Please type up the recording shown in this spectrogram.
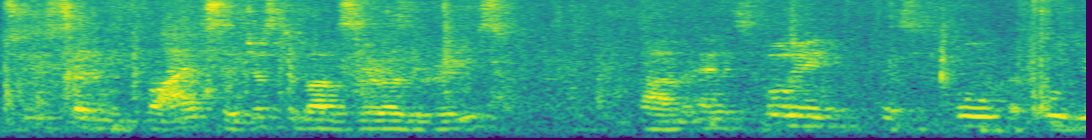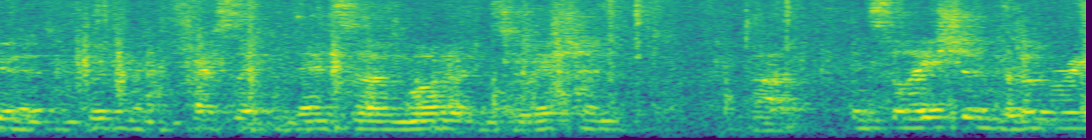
275, so just above zero degrees. Um, and it's fully, it's a full, a full unit, including the compressor, condenser, motor, insulation, uh, delivery,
